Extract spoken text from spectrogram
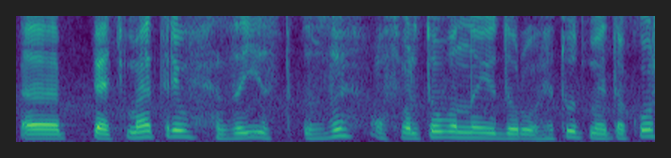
5 метрів. Заїзд з асфальтованої дороги. Тут ми також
